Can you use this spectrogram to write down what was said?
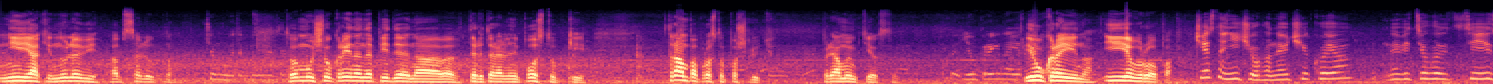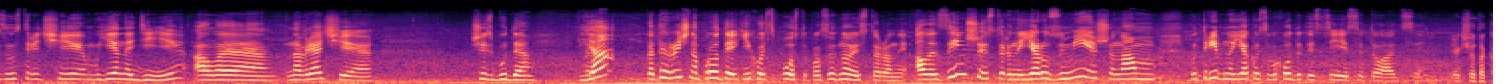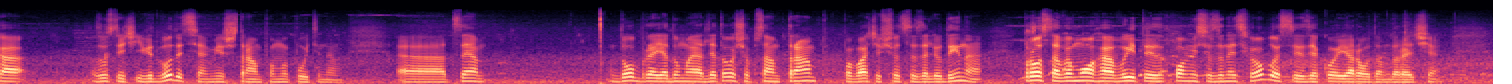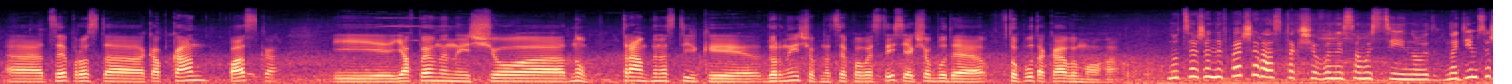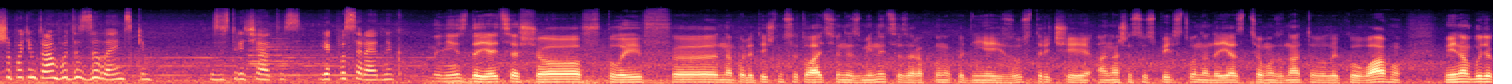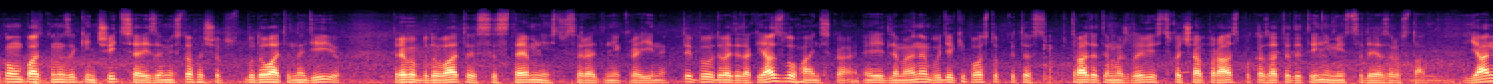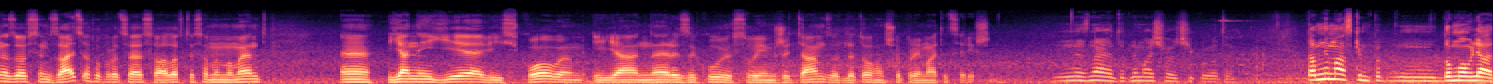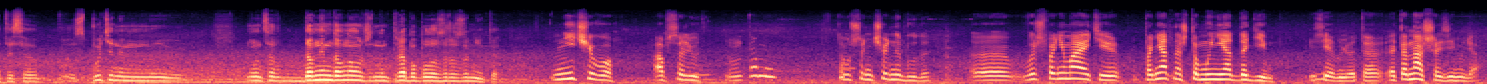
Ніякі, нульові, абсолютно. Чому ви так думаєте? Тому що Україна не піде на територіальні поступки. Трампа просто пошлють прямим текстом. І Україна І Україна, і Європа. Чесно, нічого не очікую від цього цієї зустрічі. Є надії, але навряд чи щось буде. Я категорично проти якихось поступок з одної сторони, але з іншої сторони я розумію, що нам потрібно якось виходити з цієї ситуації. Якщо така зустріч і відбудеться між Трампом і Путіним, е, це добре, я думаю, для того, щоб сам Трамп побачив, що це за людина. Просто вимога вийти повністю з Донецької області, з якої я родом, до речі, е, це просто капкан, пастка. І я впевнений, що ну, Трамп не настільки дурний, щоб на це повестися, якщо буде в топу така вимога. Ну це вже не в перший раз, так що вони самостійно. Надіємося, що потім Трамп буде з Зеленським зустрічатись як посередник. Мені здається, що вплив е, на політичну ситуацію не зміниться за рахунок однієї зустрічі, а наше суспільство надає цьому занадто велику увагу. Війна в будь-якому випадку не закінчиться, і замість того, щоб будувати надію, треба будувати системність всередині країни. Типу, давайте так, я з Луганська, і для мене будь-які поступки це втратити можливість хоча б раз показати дитині місце, де я зростав. Я не зовсім за цього процесу, але в той самий момент. Е, я не є військовим і я не ризикую своїм життям для того, щоб приймати це рішення. Не знаю, тут нема чого очікувати. Там нема з ким домовлятися. З Путіним ну, це давним-давно вже не треба було зрозуміти. Ничего, абсолютно. Ну, Тому, потому что ничего не будет. Э, Вы же понимаете, понятно, что мы не отдадим землю, это, это наша земля.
